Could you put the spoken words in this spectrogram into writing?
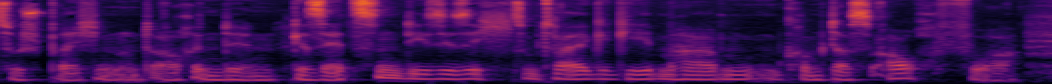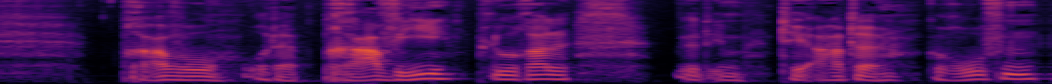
zu sprechen. Und auch in den Gesetzen, die sie sich zum Teil gegeben haben, kommt das auch vor. Bravo oder Bravi, Plural, wird im Theater gerufen.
